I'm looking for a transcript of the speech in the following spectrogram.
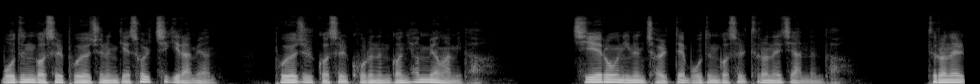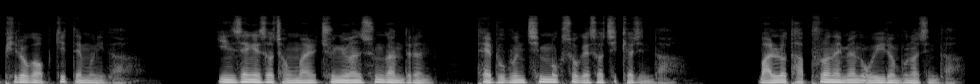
모든 것을 보여주는 게 솔직이라면 보여줄 것을 고르는 건 현명함이다. 지혜로운 이는 절대 모든 것을 드러내지 않는다. 드러낼 필요가 없기 때문이다. 인생에서 정말 중요한 순간들은 대부분 침묵 속에서 지켜진다. 말로 다 풀어내면 오히려 무너진다.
